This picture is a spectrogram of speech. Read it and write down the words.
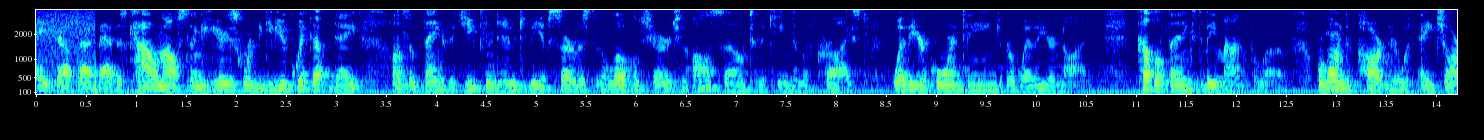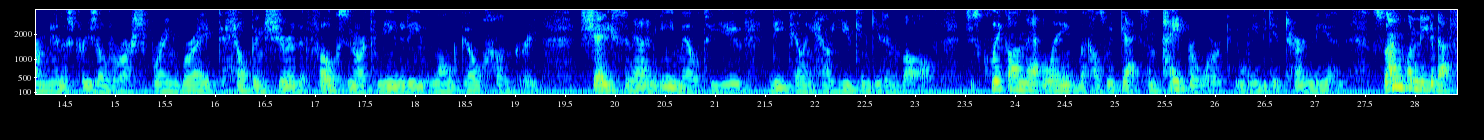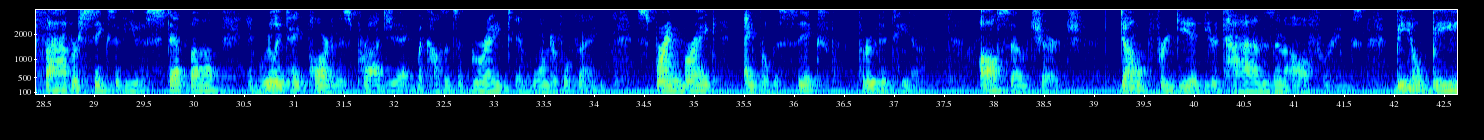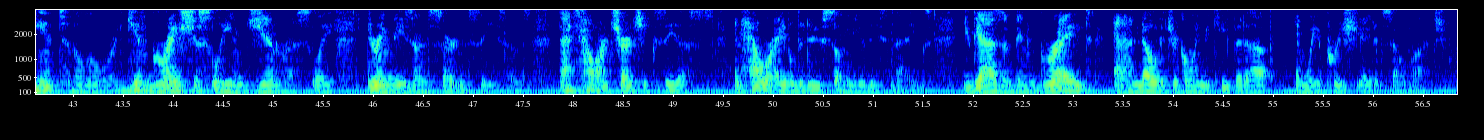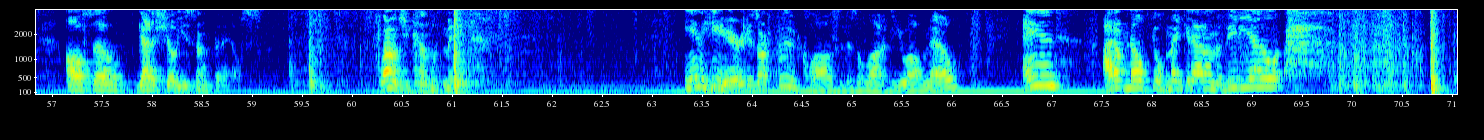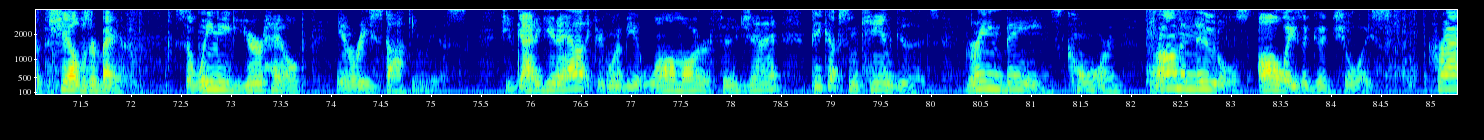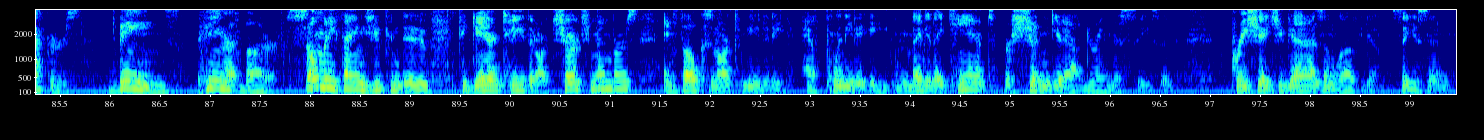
Hey, Southside Baptist, Kyle Noffsinger here. Just wanted to give you a quick update on some things that you can do to be of service to the local church and also to the kingdom of Christ, whether you're quarantined or whether you're not. A couple things to be mindful of. We're going to partner with HR Ministries over our spring break to help ensure that folks in our community won't go hungry. Shay sent out an email to you detailing how you can get involved. Just click on that link because we've got some paperwork that we need to get turned in. So I'm going to need about five or six of you to step up and really take part in this project because it's a great and wonderful thing. Spring break, April the 6th through the 10th. Also, church, don't forget your tithes and offerings. Be obedient to the Lord. Give graciously and generously during these uncertain seasons. That's how our church exists and how we're able to do so many of these things. You guys have been great, and I know that you're going to keep it up, and we appreciate it so much. Also, got to show you something else. Why don't you come with me? In here is our food closet, as a lot of you all know. And I don't know if you'll make it out on the video, but the shelves are bare. So we need your help in restocking this. If you've got to get out, if you're going to be at Walmart or Food Giant, pick up some canned goods. Green beans, corn, ramen noodles, always a good choice. Crackers, beans, peanut butter. So many things you can do to guarantee that our church members and folks in our community have plenty to eat when maybe they can't or shouldn't get out during this season. Appreciate you guys and love you. See you soon.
